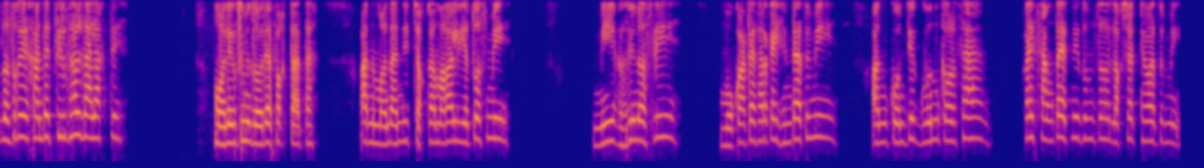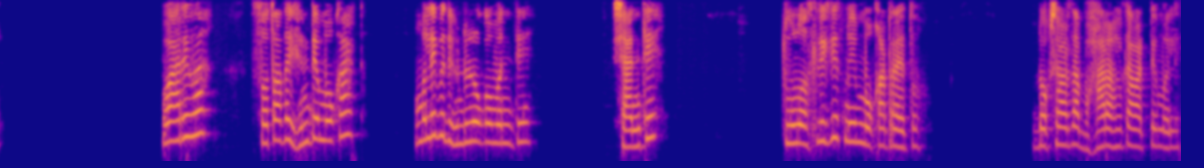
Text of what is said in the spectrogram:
जसं काही एखाद्या तीर्थाला जायला लागते मला तुम्ही जोड्या फक्त आता. आणि मनाने चक्कर मारायला येतोच मी. मी घरी नसली मोकाट्यासारखा हिंडा तुम्ही. आणि कोणते गुण करसान काही सांगता येत नाही तुमचं लक्षात ठेवा तुम्ही. वा रे वा स्वतः तर हिंडते मोकाट. मला बी हिंडू नको म्हणते. शांते तू नसली कीच मी मोकाट राहतो. डोक्यावरचा भार हलका वाटते मला.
